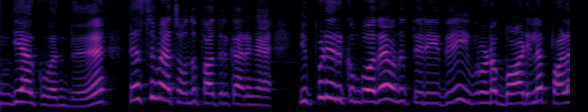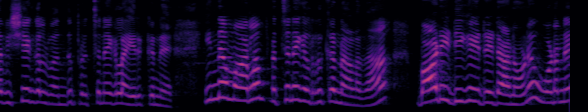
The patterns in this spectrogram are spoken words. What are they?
இந்தியாவுக்கு வந்து டெஸ்ட் மேட்சை வந்து பார்த்துருக்காருங்க இப்படி இருக்கும்போதே வந்து தெரியுது இவரோட பாடியில் பல விஷயங்கள் வந்து பிரச்சனைகளாக இருக்குன்னு. இந்த மாதிரிலாம் பிரச்சனைகள் இருக்கனால தான் பாடி டீஹைட்ரேட் ஆனவுடனே உடனே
